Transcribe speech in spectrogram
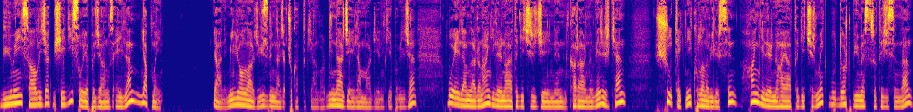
Büyümeyi sağlayacak bir şey değilse o yapacağınız eylem yapmayın. Yani milyonlarca, yüz binlerce çok attık yani var. Binlerce eylem var diyelim ki yapabileceğin. Bu eylemlerden hangilerini hayata geçireceğinin kararını verirken şu tekniği kullanabilirsin. Hangilerini hayata geçirmek bu dört büyüme stratejisinden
